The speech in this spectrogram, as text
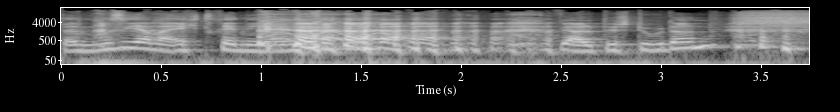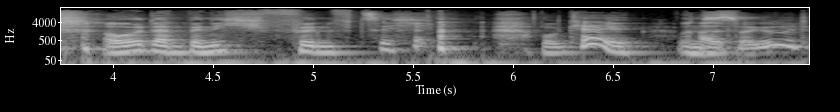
Dann muss ich aber echt trainieren. Wie alt bist du dann? oh, dann bin ich 50. Okay, Und- also gut.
